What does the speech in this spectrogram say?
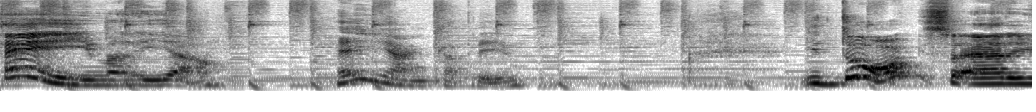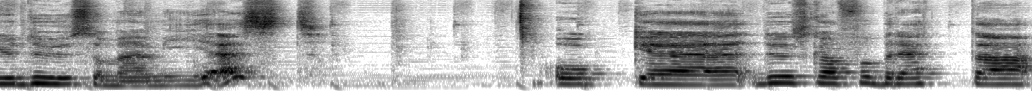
Hej Maria! Hej Ann-Katrin! Idag så är det ju du som är min gäst. Och eh, du ska få berätta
